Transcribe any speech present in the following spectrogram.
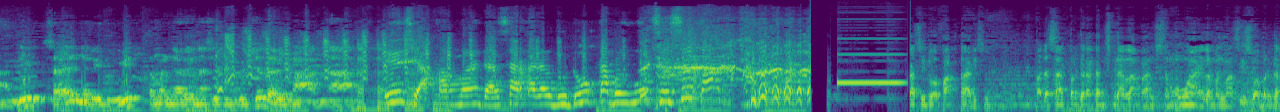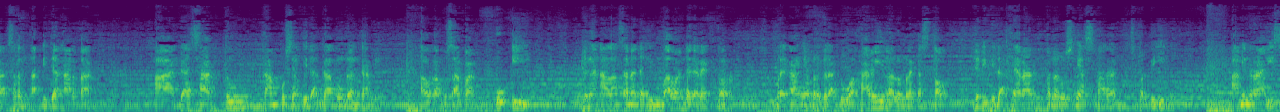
Nanti saya nyari duit sama nyari nasi bungkusnya dari mana? Ih si Akang mah dasar kadal buduk tak banget susu Kang. Kasih dua fakta di sini. Pada saat pergerakan 98, semua elemen mahasiswa bergerak serentak di Jakarta. Ada satu kampus yang tidak gabung dengan kami. Tahu kampus apa? UI. Dengan alasan ada himbauan dari rektor. Mereka hanya bergerak dua hari lalu mereka stop. Jadi tidak heran penerusnya sekarang seperti ini. Amin Rais,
